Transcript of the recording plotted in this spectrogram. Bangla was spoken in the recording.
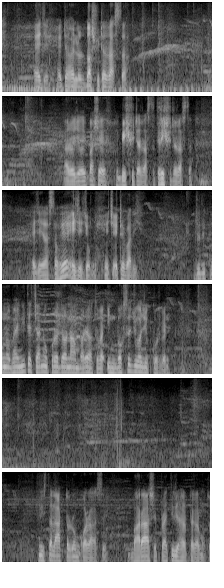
এই যে, এটা হলো দশ ফিটের রাস্তা। আর ওই যে ওই পাশে বিশ ফিটের রাস্তা, তিরিশ ফিটের রাস্তা। এই যে রাস্তা হয়ে এই যে জমি, এই যে এটা বাড়ি। যদি কোনো ভাই নিতে চান, উপরে দেওয়া নাম্বারে অথবা ইনবক্সে যোগাযোগ করবেন। নিচতলা আটটা রুম করা আছে। ভাড়া আসে প্রায় তিরিশ হাজার টাকার মতো।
